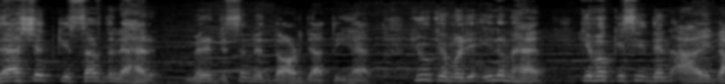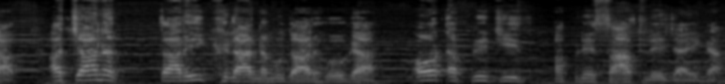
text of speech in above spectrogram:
दहशत की सर्द लहर मेरे जिसम में दौड़ जाती है, क्योंकि मुझे इलम है कि वो किसी दिन आएगा। अचानक तारीख खिला नमोदार होगा और अपनी चीज़ अपने साथ ले जाएगा।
